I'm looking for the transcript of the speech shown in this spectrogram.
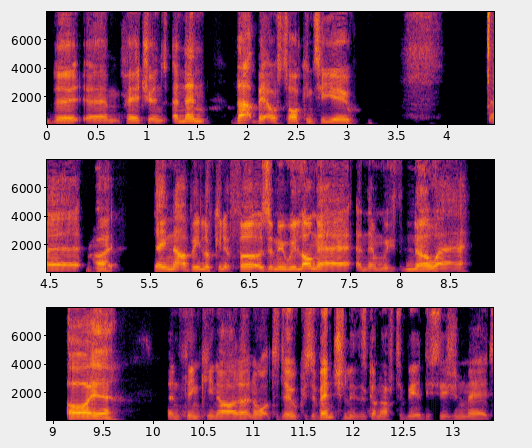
the um, patrons, and then that bit I was talking to you, uh, Right. Saying that I've been looking at photos of me with long hair and then with no hair, Oh yeah. and thinking, oh, I don't know what to do because eventually there's going to have to be a decision made.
